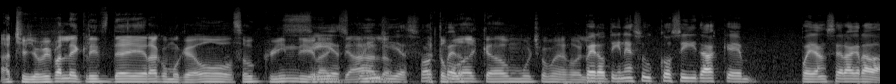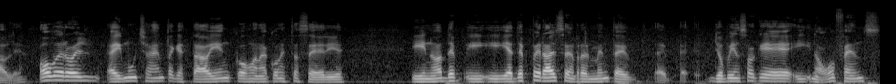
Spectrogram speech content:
Ah, yo vi par de clips de era como que, oh, so cringy. Sí, like, es cringy as fuck, Esto pero- pudo haber quedado mucho mejor. Pero tiene sus cositas que puedan ser agradables. Overall, hay mucha gente que está bien cojona con esta serie. Y no es de, y, y es de esperarse realmente. Eh, eh, Yo pienso que, y no offense,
